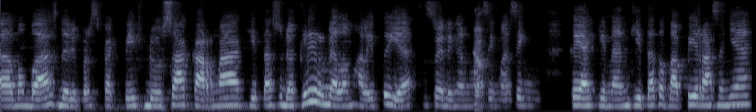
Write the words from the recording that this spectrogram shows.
uh, membahas dari perspektif dosa karena kita sudah clear dalam hal itu ya, sesuai dengan Ya. masing-masing keyakinan kita tetapi rasanya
